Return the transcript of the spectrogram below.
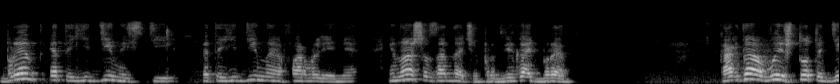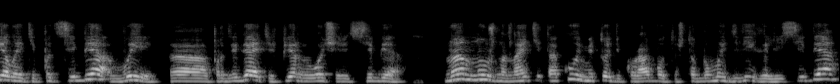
Бренд – это единый стиль, это единое оформление. И наша задача – продвигать бренд. Когда вы что-то делаете под себя, вы э, продвигаете в первую очередь себя. Нам нужно найти такую методику работы, чтобы мы двигали себя,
